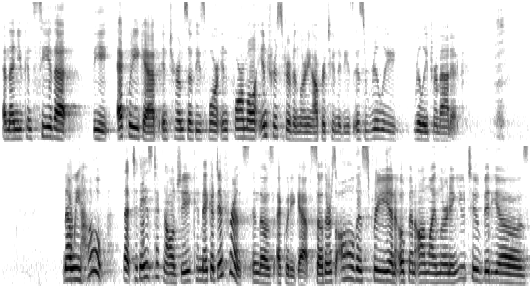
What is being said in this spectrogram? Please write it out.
and then you can see that the equity gap in terms of these more informal, interest-driven learning opportunities is really, really dramatic. Now we hope that today's technology can make a difference in those equity gaps. So there's all this free and open online learning, YouTube videos,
